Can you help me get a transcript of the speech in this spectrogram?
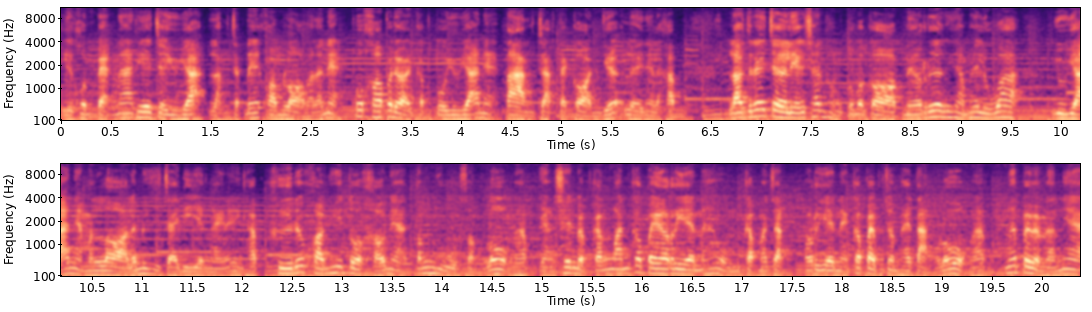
หรือคนแปลกหน้าที่จะเจอยูยะหลังจากได้ความหล่อมาแล้วเนี่ยพวกเขาปฏิบัติกับตัวยูยะเนี่ยต่างจากแต่ก่อนเยอะเลยเนี่ยแหละครับเราจะได้เจอเรียกชั่นของตัวประกอบในเรื่องที่ทำให้รู้ว่า ยูยะเนี่ยมันหล่อและมีจิตใจดียังไงนั่นเองครับคือด้วยความที่ตัวเขาเนี่ยต้องอยู่ 2 โลกนะครับอย่างเช่นแบบกลางวันก็ไปเรียนนะครับผมกลับมาจากเรียนเนี่ยก็ไปผจญภัยต่างโลกนะครับเมื่อเป็นแบบนั้นเนี่ย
